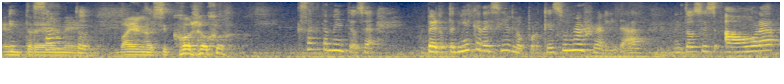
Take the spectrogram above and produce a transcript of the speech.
entrenen, vayan al psicólogo. Exactamente, o sea, pero tenía que decirlo porque es una realidad. Entonces ahora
